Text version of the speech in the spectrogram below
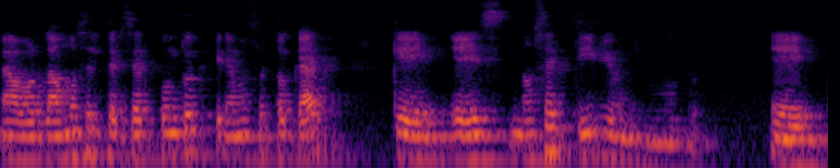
abordamos el tercer punto que queríamos tocar, que es no ser tibio en el mundo. Eh,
